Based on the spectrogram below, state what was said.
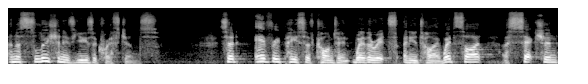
And the solution is user questions. So that every piece of content, whether it's an entire website, a section,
